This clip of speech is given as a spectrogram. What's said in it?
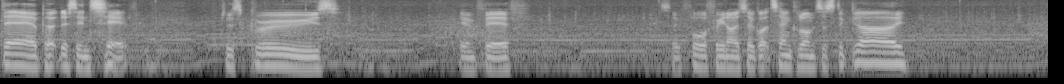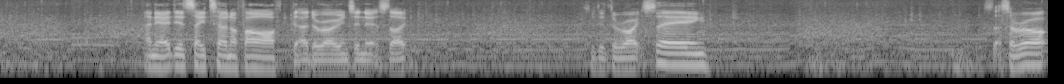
Dare put this in sixth. Just cruise in fifth. So 439, so got 10 kilometers to go. And yeah, it did say turn off after the roads in it, like. So did the right thing. So that's a rock.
